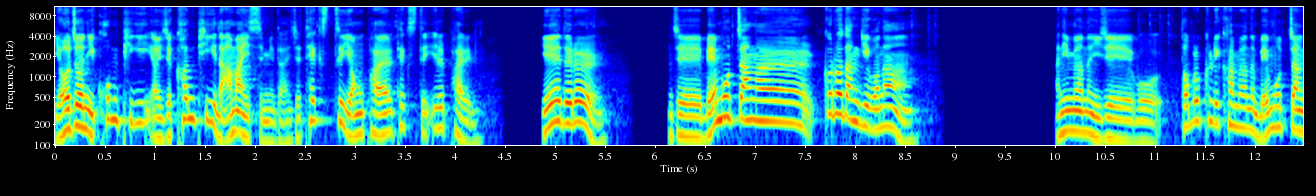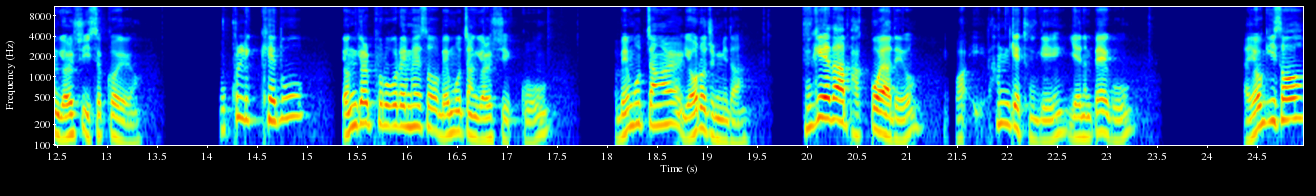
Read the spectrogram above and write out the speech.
여전히 콤픽이 아, 이제 컨픽이 남아 있습니다. 이제 텍스트 0 파일, 텍스트 1 파일. 얘들을 이제 메모장을 끌어당기거나 아니면은 이제 뭐 더블 클릭하면은 메모장 열 수 있을 거예요. 우클릭해도 연결 프로그램 해서 메모장 열 수 있고 메모장을 열어줍니다. 두 개 다 바꿔야 돼요. 한 개, 두 개. 얘는 빼고. 자, 여기서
